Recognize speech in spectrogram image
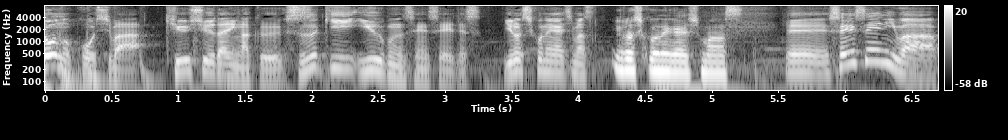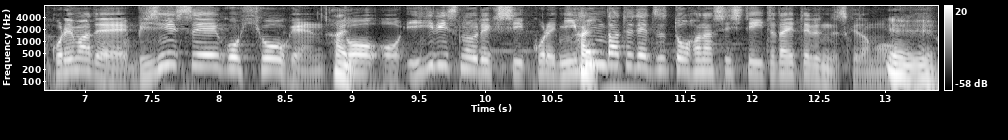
今日の講師は九州大学鈴木雄文先生です。よろしくお願いします。よろしくお願いします、えー、先生にはこれまでビジネス英語表現とイギリスの歴史、これ2本立てでずっとお話ししていただいてるんですけども、はい、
